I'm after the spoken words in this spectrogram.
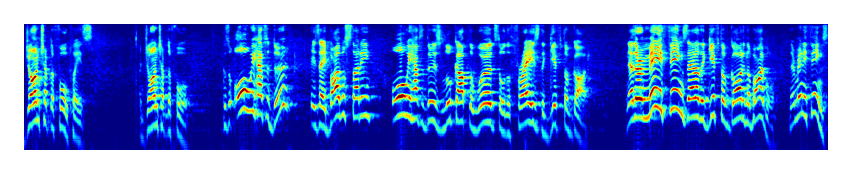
John chapter 4, please. John chapter 4. Because all we have to do is a Bible study. All we have to do is look up the words or the phrase, the gift of God. Now, there are many things that are the gift of God in the Bible. There are many things.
